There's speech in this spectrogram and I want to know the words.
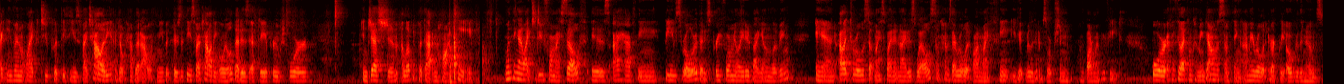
I even like to put the Thieves Vitality, I don't have that out with me, but there's a Thieves Vitality oil that is FDA approved for ingestion. I love to put that in hot tea. One thing I like to do for myself is I have the Thieves roller that is pre-formulated by Young Living. And I like to roll this up my spine at night as well. Sometimes I roll it on my feet. You get really good absorption on the bottom of your feet. Or if I feel like I'm coming down with something, I may roll it directly over the nodes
